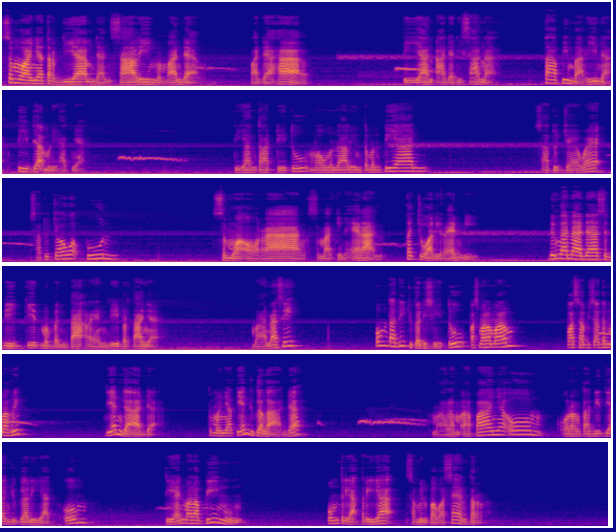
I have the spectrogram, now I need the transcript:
Semuanya terdiam dan saling memandang. Padahal Tian ada di sana Tapi Mbak Rina tidak melihatnya. Tian tadi tuh mau ngenalin temen Tian. Satu cewek Satu cowok pun Semua orang semakin heran kecuali Randy. Dengan nada sedikit membentak, Randy bertanya, "Mana sih? Om tadi juga di situ pas malam-malam, pas habis adzan maghrib. Tian nggak ada, temannya Tian juga nggak ada. Malam apanya om? Orang tadi Tian juga lihat om. Tian malah bingung. Om teriak-teriak sambil bawa senter.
